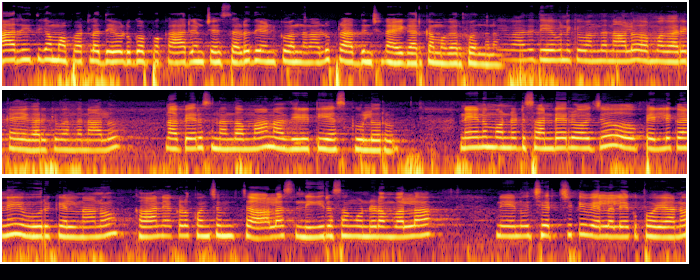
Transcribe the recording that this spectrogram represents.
ఆ రీతిగా మా పట్ల దేవుడు గొప్ప కార్యం చేస్తాడు. దేవునికి వందనాలు. ప్రార్థించిన అయ్యగారికి అమ్మగారికి వందనాలు. దేవునికి వందనాలు అమ్మగారికి అయ్యగారికి వందనాలు. నా పేరు సునందమ్మ నాది టీఎస్ కూలూరు నేను మొన్నటి సండే రోజు పెళ్ళికని ఊరికి వెళ్ళినాను. కానీ అక్కడ కొంచెం చాలా నీరసంగా ఉండడం వల్ల నేను చర్చికి వెళ్ళలేకపోయాను.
